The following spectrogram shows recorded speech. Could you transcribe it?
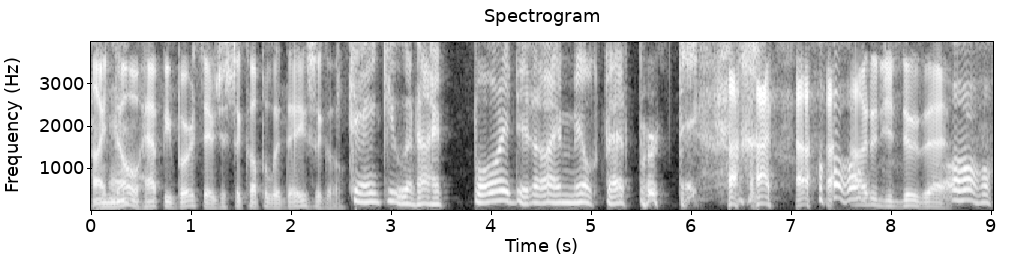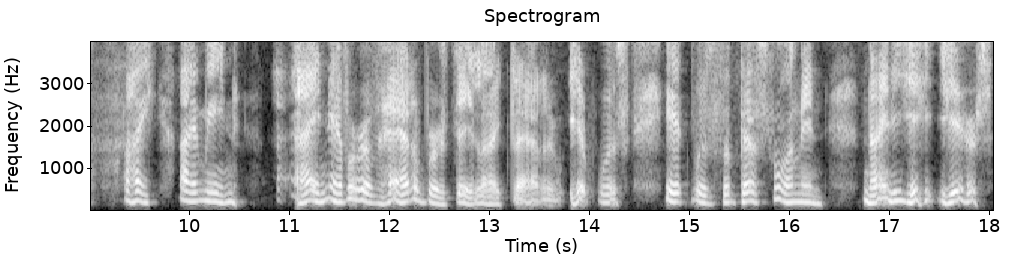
I know. Happy birthday just a couple of days ago. Thank you and I boy did I milk that birthday. Oh. How did you do that? Oh, I I mean I never have had a birthday like that. It was it was the best one in 98 years,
